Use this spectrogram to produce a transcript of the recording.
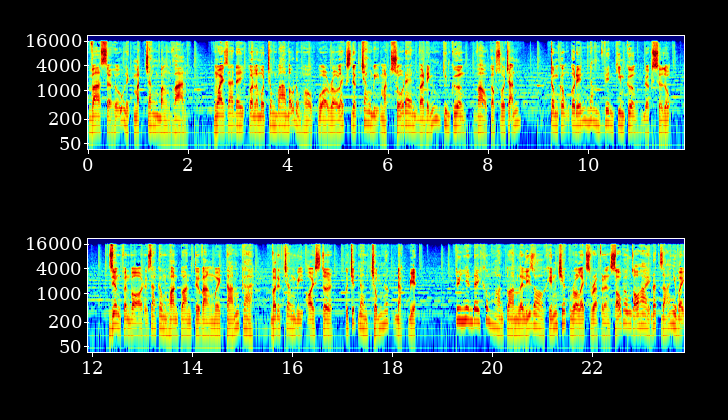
và sở hữu lịch mặt trăng bằng vàng. Ngoài ra đây còn là một trong ba mẫu đồng hồ của Rolex được trang bị mặt số đen và đính kim cương vào cọc số chẵn. Tổng cộng có đến 5 viên kim cương được sử dụng. Riêng phần vỏ được gia công hoàn toàn từ vàng 18K và được trang bị Oyster có chức năng chống nước đặc biệt. Tuy nhiên đây không hoàn toàn là lý do khiến chiếc Rolex Reference 6062 đắt giá như vậy.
